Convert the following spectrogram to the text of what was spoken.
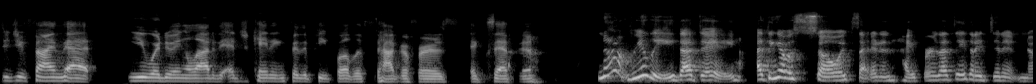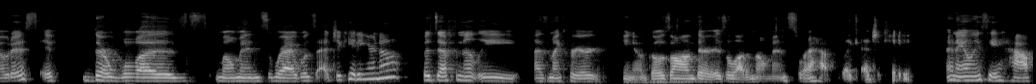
Did you find that you were doing a lot of educating for the people, the photographers, etc.? Not really that day. I think I was so excited and hyper that day that I didn't notice if there was moments where I was educating or not, but definitely as my career, you know, goes on, there is a lot of moments where I have to like educate. And I only say have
